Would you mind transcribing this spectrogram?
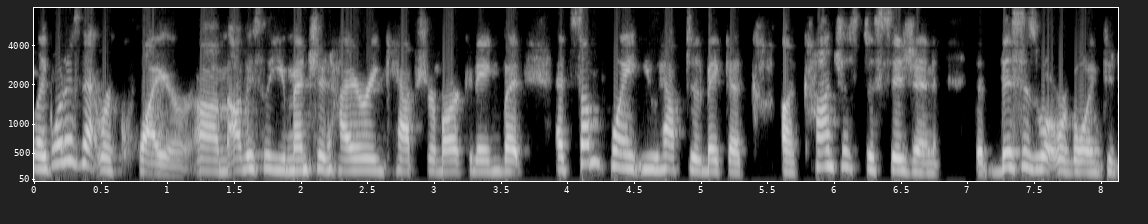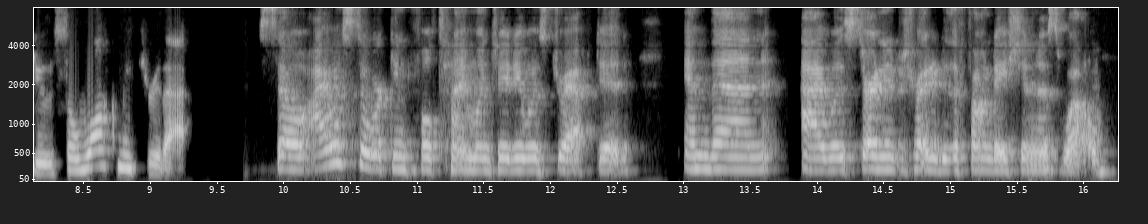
Like, what does that require? Um, obviously, you mentioned hiring capture marketing, but at some point, you have to make a, a conscious decision that this is what we're going to do. So, walk me through that. So I was still working full time when JJ was drafted. And then I was starting to try to do the foundation as well.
